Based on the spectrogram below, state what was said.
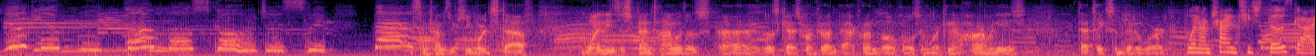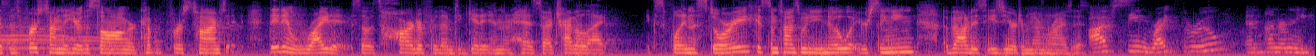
You give me the most gorgeous sleep sometimes the keyboard stuff. Gwen needs to spend time with those uh, those guys working on background vocals and working out harmonies. That takes a bit of work. When I'm trying to teach those guys, the first time they hear the song or a couple first times, they didn't write it, so it's harder for them to get it in their head. So I try to like explain the story because sometimes when you know what you're singing about, it's easier to memorize it. I've seen right through and underneath.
